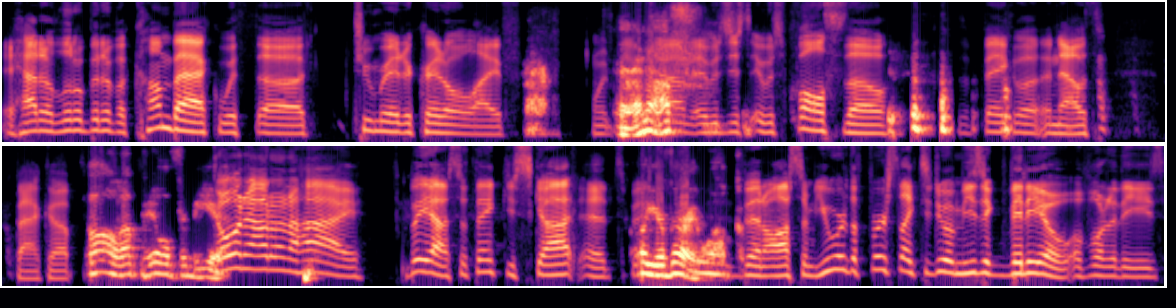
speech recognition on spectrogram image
It had a little bit of a comeback with uh, Tomb Raider: Cradle of Life. Went Fair enough. down. It was just it was false though. It was a fake, and now it's back up, All uphill from here. going out on a high. But yeah, so thank you, Scott. It's been, Oh, you're very it's welcome. been awesome. You were the first like to do a music video of one of these,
